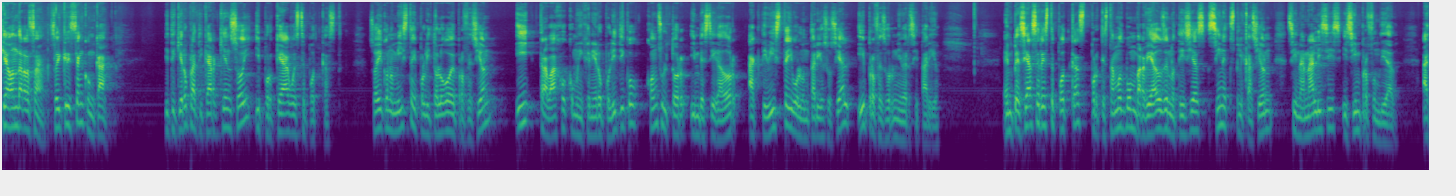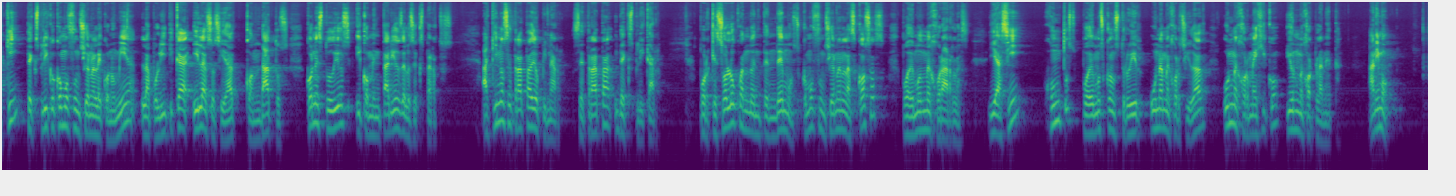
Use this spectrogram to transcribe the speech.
¿Qué onda, raza? Soy Cristian Conca y te quiero platicar quién soy y por qué hago este podcast. Soy economista y politólogo de profesión y trabajo como ingeniero político, consultor, investigador, activista y voluntario social y profesor universitario. Empecé a hacer este podcast porque estamos bombardeados de noticias sin explicación, sin análisis y sin profundidad. Aquí te explico cómo funciona la economía, la política y la sociedad con datos, con estudios y comentarios de los expertos. Aquí no se trata de opinar, se trata de explicar. Porque solo cuando entendemos cómo funcionan las cosas, podemos mejorarlas. Y así, juntos, podemos construir una mejor ciudad, un mejor México y un mejor planeta. ¡Ánimo!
